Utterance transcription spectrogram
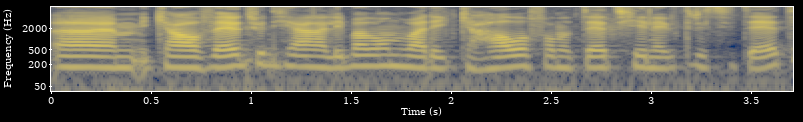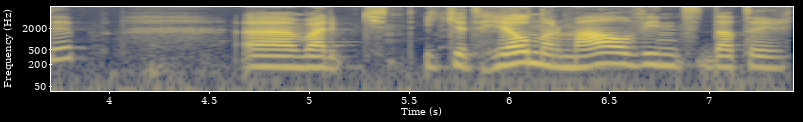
Ehm, ik ga al 25 jaar naar Libanon, waar ik half van de tijd geen elektriciteit heb. Eh, waar ik, ik het heel normaal vind dat er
